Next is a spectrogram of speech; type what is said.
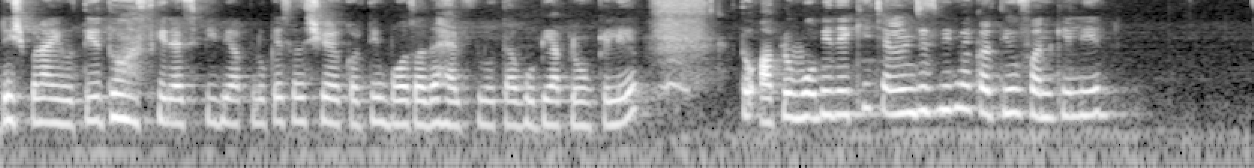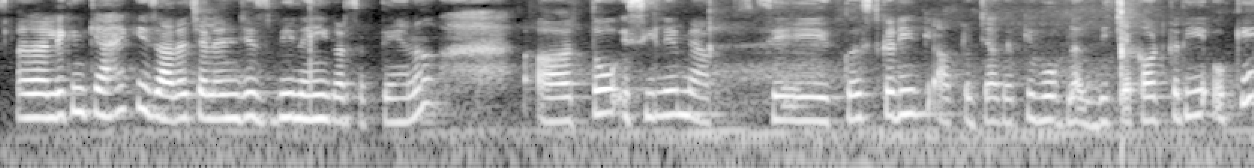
डिश बनाई होती है तो उसकी रेसिपी भी आप लोग के साथ शेयर करती हूँ बहुत ज़्यादा हेल्पफुल होता है वो भी आप लोगों के लिए। तो आप लोग वो भी देखिए चैलेंजेस भी मैं करती हूँ फ़न के लिए। आ, लेकिन क्या है कि ज़्यादा चैलेंजेस भी नहीं कर सकते हैं ना? तो इसीलिए मैं आपसे रिक्वेस्ट करी कि आप लोग जा करके वो ब्लॉग भी चेकआउट करिए ओके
